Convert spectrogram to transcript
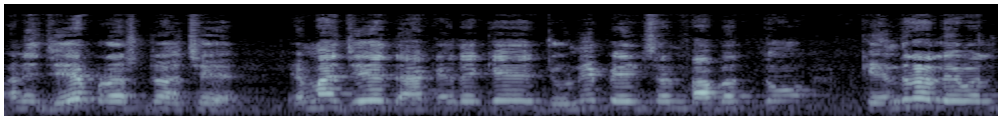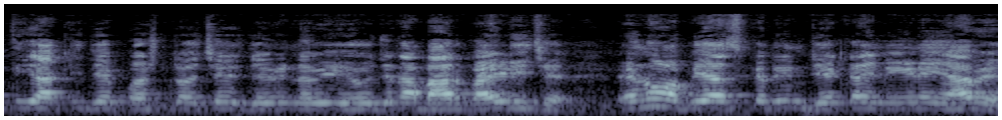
અને જે પ્રશ્ન છે, એમાં જે દાખલે કે જૂની પેન્શન બાબતનું કેન્દ્ર લેવલથી આખી જે પ્રશ્ન છે, જેવી નવી યોજના બહાર પાડી છે, એનો અભ્યાસ કરીને જે કાંઈ નિર્ણય આવે,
